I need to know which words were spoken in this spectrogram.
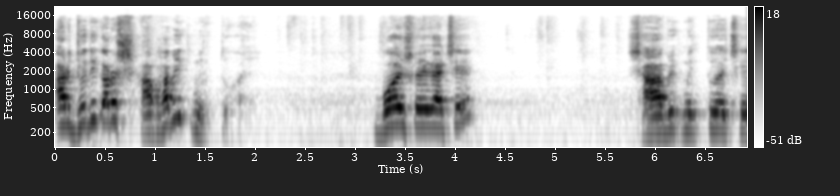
আর যদি কারও স্বাভাবিক মৃত্যু হয়, বয়স হয়ে গেছে, স্বাভাবিক মৃত্যু হয়েছে,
